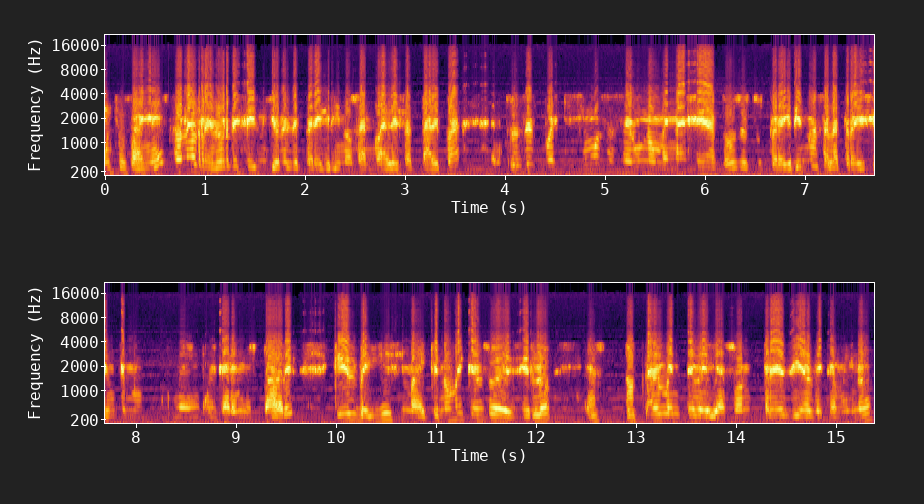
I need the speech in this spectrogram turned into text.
muchos años, son alrededor de 6 millones de peregrinos anuales a Talpa, entonces pues quisimos hacer un homenaje a todos estos peregrinos, a la tradición que me inculcaron mis padres, que es bellísima y que no me canso de decirlo, es totalmente bella, son tres días de camino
